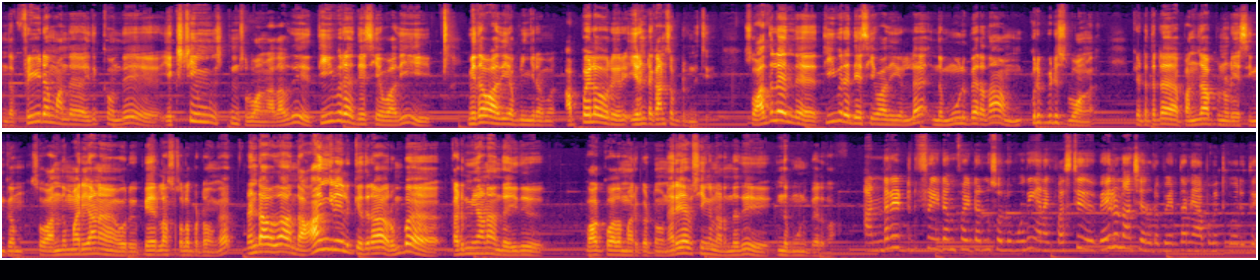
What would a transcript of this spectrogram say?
அந்த ஃப்ரீடம் அந்த இதுக்கு வந்து எக்ஸ்ட்ரீமிஸ்ட்னு சொல்லுவாங்க. அதாவது தீவிர தேசியவாதி மிதவாதி அப்படிங்கிற மாதிரி அப்போல ஒரு இரண்டு கான்செப்ட் இருந்துச்சு. ஸோ அதில் இந்த தீவிர தேசியவாதிகளில் இந்த மூணு பேரை தான் குறிப்பிட்டு சொல்லுவாங்க. கிட்டத்தட்ட பஞ்சாபினுடைய சிங்கம். ஸோ அந்த மாதிரியான ஒரு பேர்லாம் சொல்லப்பட்டவங்க. ரெண்டாவதாக அந்த ஆங்கிலேயர்களுக்கு எதிராக ரொம்ப கடுமையான அந்த இது வாக்குவாதமாக இருக்கட்டும் நிறைய விஷயங்கள் நடந்தது இந்த மூணு பேர் தான். அண்டர்ரேட்டட் ஃப்ரீடம் ஃபைட்டர்னு சொல்லும்போது எனக்கு ஃபஸ்ட்டு வேலு நாச்சியாரோட பேர் தான் ஞாபகத்துக்கு வருது.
